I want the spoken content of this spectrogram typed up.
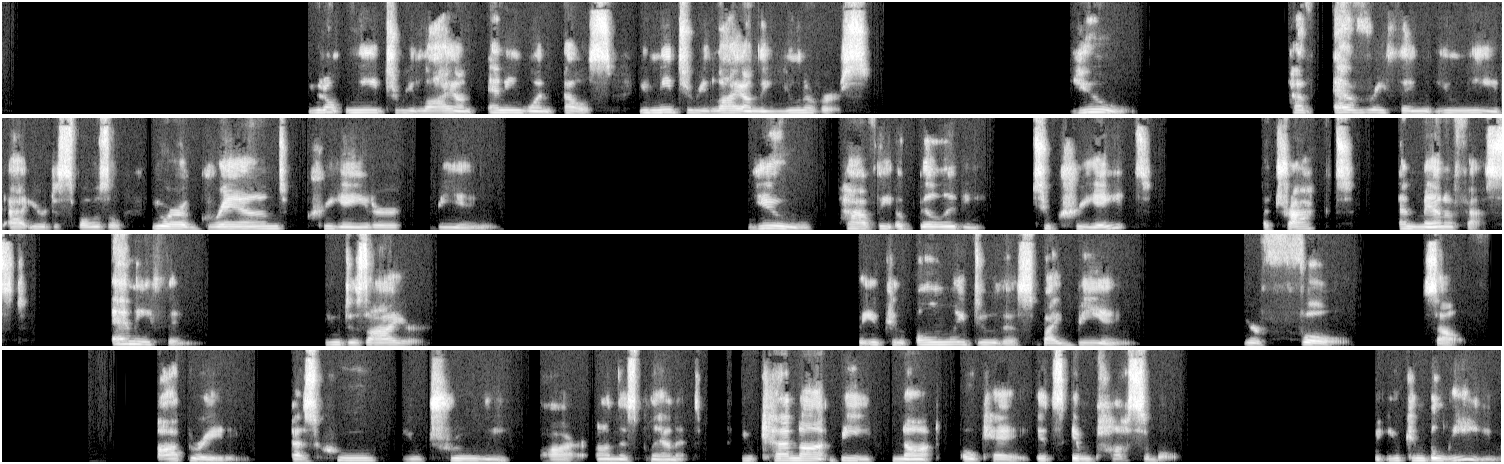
You don't need to rely on anyone else. You need to rely on the universe. You have everything you need at your disposal. You are a grand creator being. You have the ability to create, attract, and manifest anything you desire. But you can only do this by being your full self, operating as who you truly are on this planet. You cannot be not okay. It's impossible. But you can believe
